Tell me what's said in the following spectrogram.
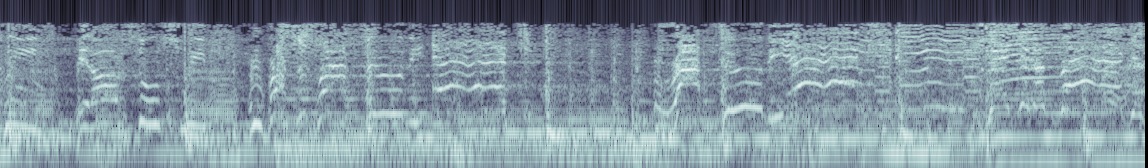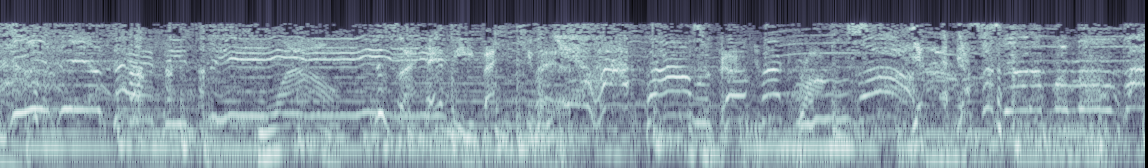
cleans, it also sweeps, and brushes right to the edge. Right to the edge. Taking it back as easy as ABC. Wow, this is a heavy vacuum The new high powered compact from Hoover. Yeah. It's a beautiful mover.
